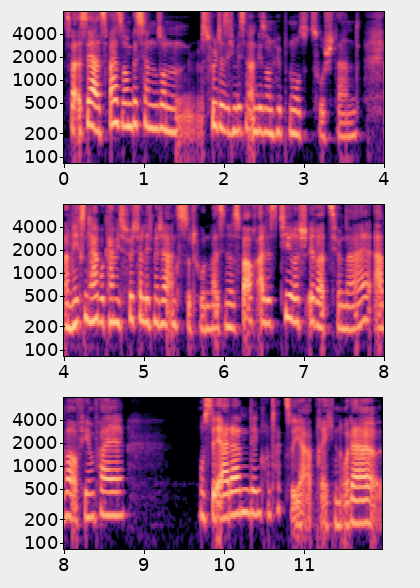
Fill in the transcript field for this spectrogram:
es war, ja, es war so ein bisschen so ein, es fühlte sich ein bisschen an wie so ein Hypnosezustand. Am nächsten Tag bekam ich es fürchterlich mit der Angst zu tun, weiß ich nicht. Das war auch alles tierisch irrational, aber auf jeden Fall musste er dann den Kontakt zu ihr abbrechen oder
